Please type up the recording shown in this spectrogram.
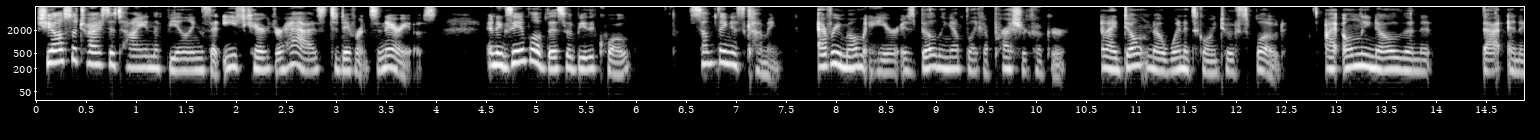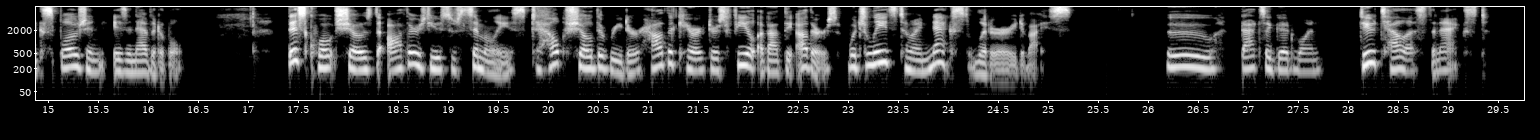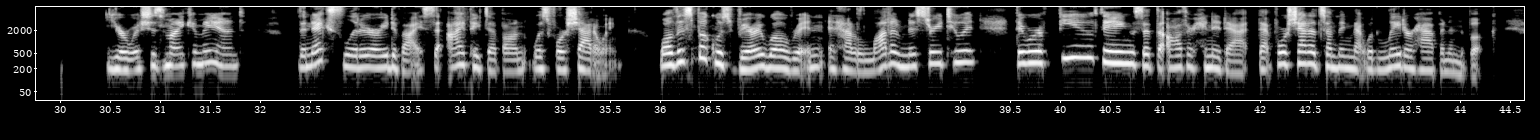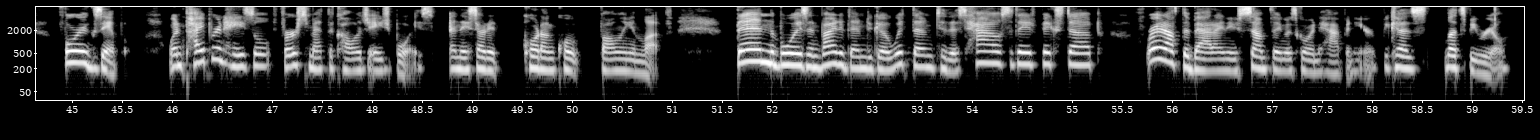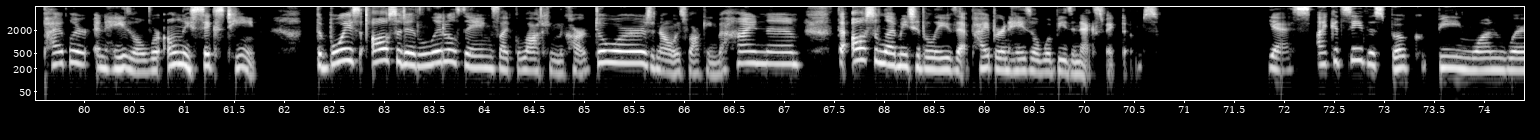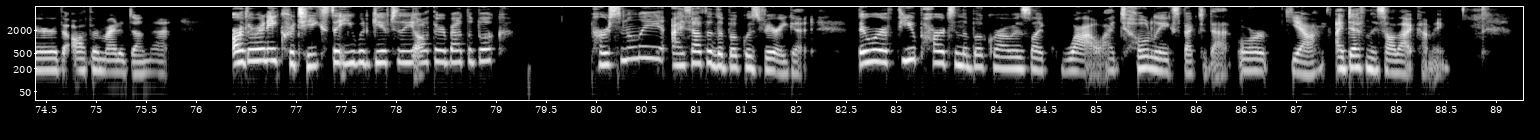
She also tries to tie in the feelings that each character has to different scenarios. An example of this would be the quote Something is coming. Every moment here is building up like a pressure cooker, and I don't know when it's going to explode. I only know that, an explosion is inevitable. This quote shows the author's use of similes to help show the reader how the characters feel about the others, which leads to my next literary device. Ooh, that's a good one. Do tell us the next. Your wish is my command. The next literary device that I picked up on was foreshadowing. While this book was very well written and had a lot of mystery to it, there were a few things that the author hinted at that foreshadowed something that would later happen in the book. For example, when Piper and Hazel first met the college age boys and they started quote unquote falling in love, then the boys invited them to go with them to this house that they had fixed up. Right off the bat, I knew something was going to happen here because, let's be real, Piper and Hazel were only 16. The boys also did little things like locking the car doors and always walking behind them that also led me to believe that Piper and Hazel would be the next victims. Yes, I could see this book being one where the author might have done that. Are there any critiques that you would give to the author about the book? Personally, I thought that the book was very good. There were a few parts in the book where I was like, wow, I totally expected that. Or, yeah, I definitely saw that coming.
